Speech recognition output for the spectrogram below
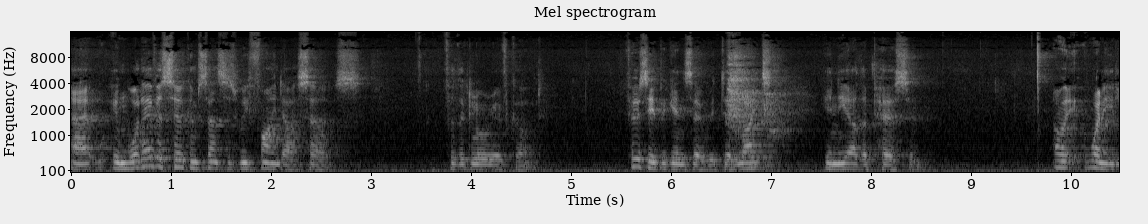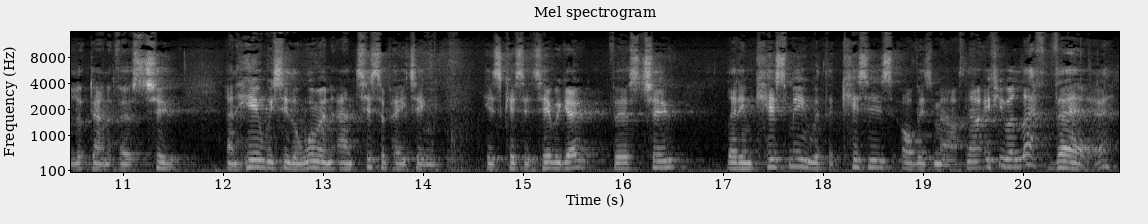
uh, in whatever circumstances we find ourselves for the glory of God. Firstly, it begins there with delight in the other person. Oh, don't you look down at verse 2? And here we see the woman anticipating his kisses. Here we go, verse 2. Let him kiss me with the kisses of his mouth. Now, if you were left there,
